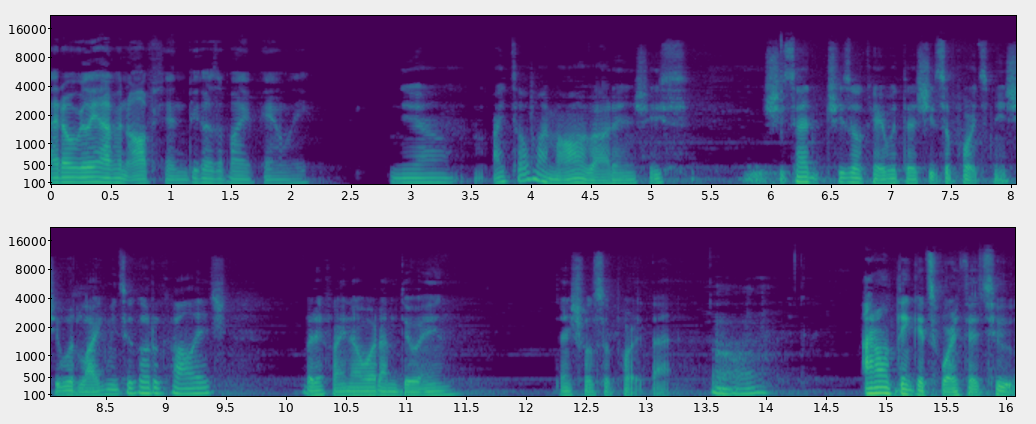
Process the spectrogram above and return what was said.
I don't really have an option because of my family. Yeah, I told my mom about it, and she's she said she's okay with it. She supports me. She would like me to go to college, but if I know what I'm doing, then she'll support that. Aw. I don't think it's worth it to.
